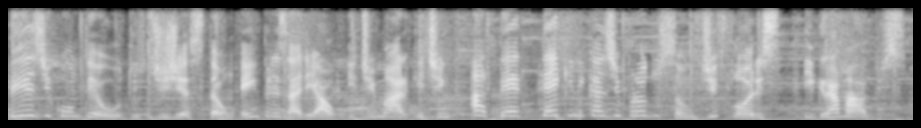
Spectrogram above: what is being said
desde conteúdos de gestão empresarial e de marketing até técnicas de produção de flores e gramados.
